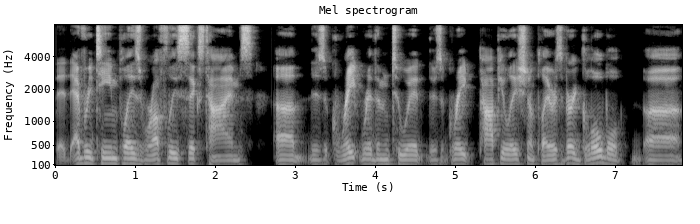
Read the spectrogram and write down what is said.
That every team plays roughly six times. Uh, there's a great rhythm to it. There's a great population of players, a very global, uh, uh,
